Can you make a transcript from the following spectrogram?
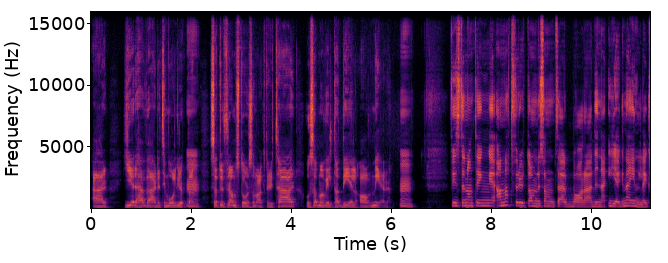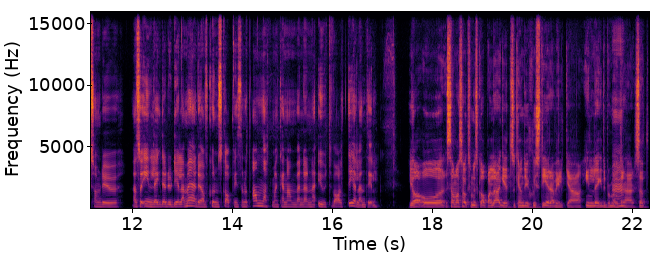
är Ge det här värde till målgruppen Mm. så att du framstår som auktoritär och så att man vill ta del av mer. Finns det någonting annat förutom liksom bara dina egna inlägg som du Alltså inlägg där du delar med dig av kunskap. Finns det något annat man kan använda den här utvalt-delen till? Ja, och samma sak som i skaparläget så kan du ju justera vilka inlägg du promotar här. Så att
